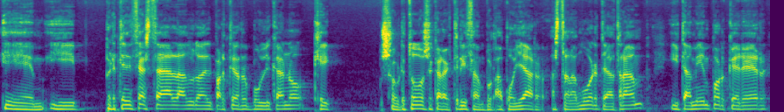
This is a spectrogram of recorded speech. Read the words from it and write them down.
eh, y pertenece a esta ladura del Partido Republicano que sobre todo se caracterizan por apoyar hasta la muerte a Trump y también por querer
